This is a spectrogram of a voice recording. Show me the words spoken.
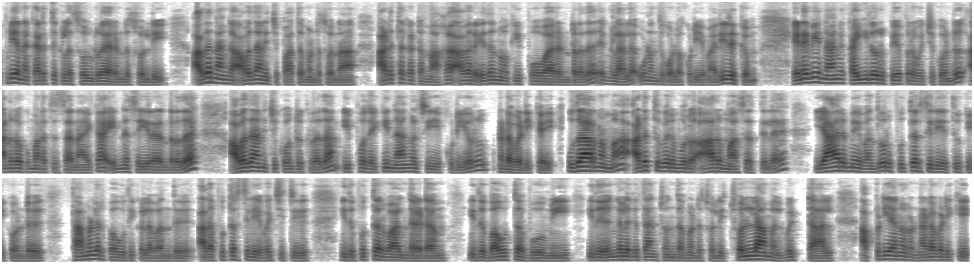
எப்படியான கருத்துக்களை சொல்கிறார் என்று சொல்லி அதை நாங்கள் அவதானித்து பார்த்தோம் என்று சொன்னால் அடுத்த கட்டமாக அவர் எதை நோக்கி போவார்ன்றதை எங்களால் உணர்ந்து கொள்ளக்கூடிய மாதிரி இருக்கும். எனவே நாங்கள் கையில் ஒரு பேப்பரை வச்சுக்கொண்டு அனுரகுமார திசாநாயக்கா என்ன செய்கிறார்ன்றதை அவதானித்து கொண்டிருக்கிறதான் இப்போதைக்கு நாங்கள் செய்யக்கூடிய ஒரு நடவடிக்கை. உதாரணமாக அடுத்து வரும் ஒரு ஆறு மாசத்துல யாருமே வந்து ஒரு புத்தர் சிலையை தூக்கி கொண்டு தமிழர் பகுதிக்குள்ளே வந்து அதை புத்தர் சிலையை வச்சு வச்சுட்டு இது புத்தர் வாழ்ந்த இடம் இது பௌத்த பூமி இது எங்களுக்கு தான் சொந்தம் என்று சொல்லி சொல்லாமல் விட்டால் அப்படியான ஒரு நடவடிக்கை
